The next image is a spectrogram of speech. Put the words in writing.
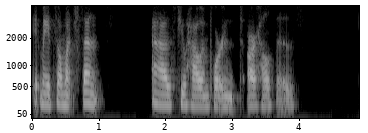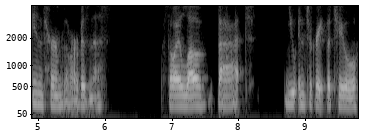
it made so much sense as to how important our health is in terms of our business. So I love that you integrate the two.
